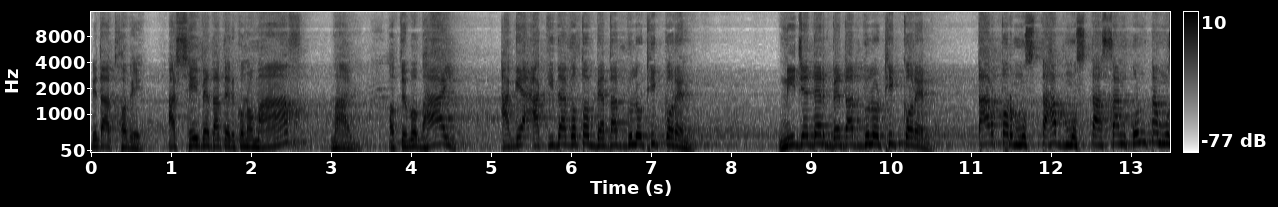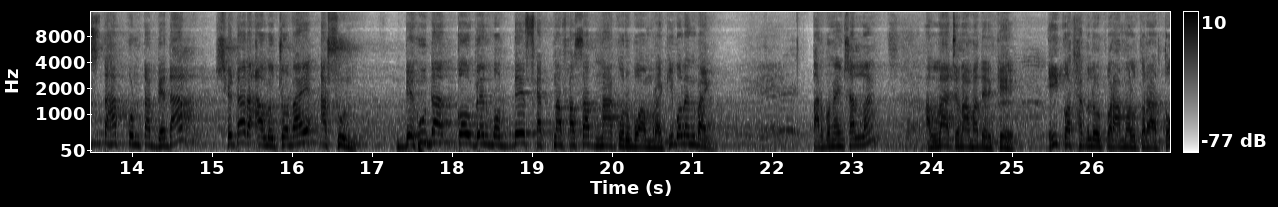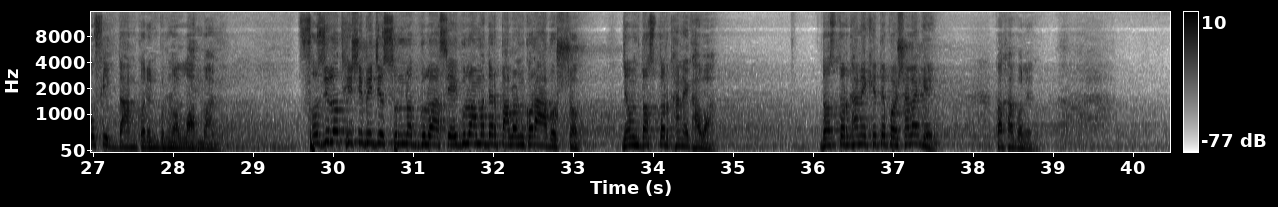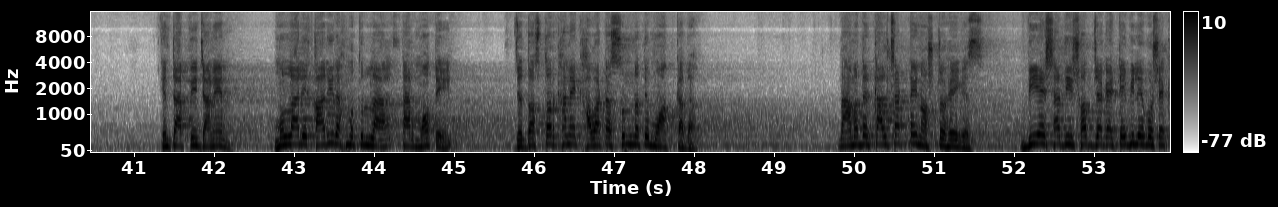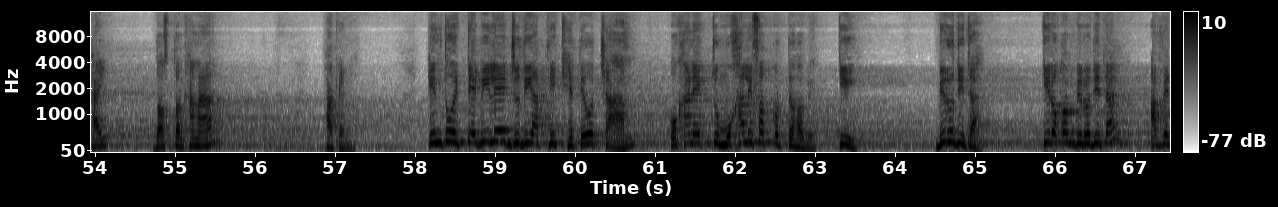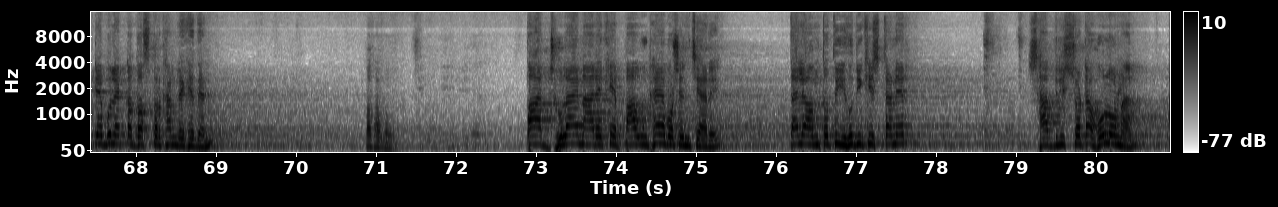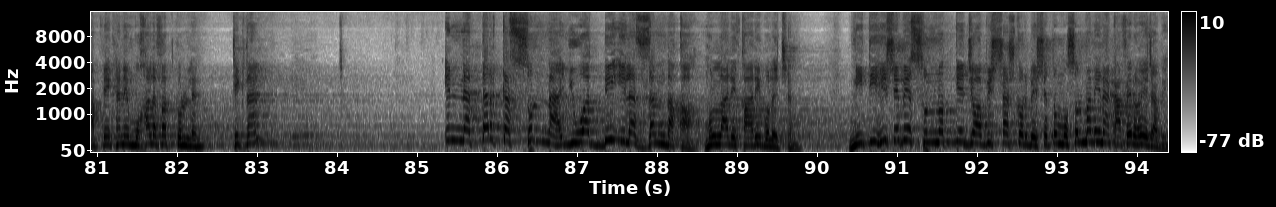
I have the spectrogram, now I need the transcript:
বেদাত হবে। আর সেই বেদাতের কোনো মাফ নাই। অতএব ভাই, আগে আকিদাগত বেদাতগুলো ঠিক করেন। নিজেদের বেদাতগুলো ঠিক করেন। তারপর মুস্তাহাব, মুস্তাহসান, কোনটা মুস্তাহাব, কোনটা বেদাত, সেটার আলোচনায় আসুন। বেহুদা কৌবের মধ্যে ফেতনা ফাসাদ না করব আমরা। কি বলেন ভাই? পারব না ইনশাল্লাহ আল্লাহ যেন আমাদেরকে এই কথাগুলোর উপর আমল করার তৌফিক দান করেন বলুন আল্লাহ আমি ফজিলত হিসেবে যে সুন্নতগুলো আছে, এগুলো আমাদের পালন করা আবশ্যক। যেমন দস্তরখানে খাওয়া। দস্তরখানে খেতে পয়সা লাগে? কথা বলেন। কিন্তু আপনি জানেন, মোল্লা আলী কারি রহমতুল্লাহ তার মতে যে দস্তরখানে খাওয়াটা শূন্যতে মোয়াক্কাদা না, আমাদের কালচারটাই নষ্ট হয়ে গেছে। বিয়ে, শাদী সব জায়গায় টেবিলে বসে খাই। দস্তরখানা আর থাকে না। কিন্তু ওই টেবিলে যদি আপনি খেতেও চান, ওখানে একটু মুখালিফত করতে হবে। কি? বিরোধিতা। রকম বিরোধিতা? আপনি টেবিলে একটা দস্তরখান রেখে দেন। কথা বলেন পা ঝুলায় না রেখে পা উঠায় বসেন চেয়ারে। তাহলে অন্তত ইহুদি খ্রিস্টানের সাদৃশ্যটা হলো না। আপনি এখানে মুখালেফাত করলেন। ঠিক না? মোল্লা আলী কারি বলেছেন। নীতি হিসেবে সুন্নতকে যে অবিশ্বাস করবে, সে তো মুসলমানই না, কাফের হয়ে যাবে।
